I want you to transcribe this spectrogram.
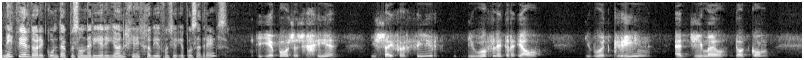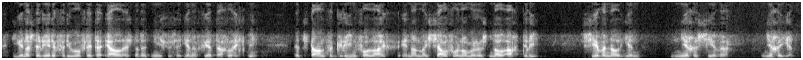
Net weer daardie kontak besonderhede Jan gee net gou weer ons jou e-posadres. Die e-pos is G, die syfer 4, die hoofletter L, die woord green@gmail.com. Die enigste rede vir die hoofletter L is dat dit nie soos 'n 41 lyk nie. Dit staan vir Green for Life en dan my selfoonnommer is 083 701 9791.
